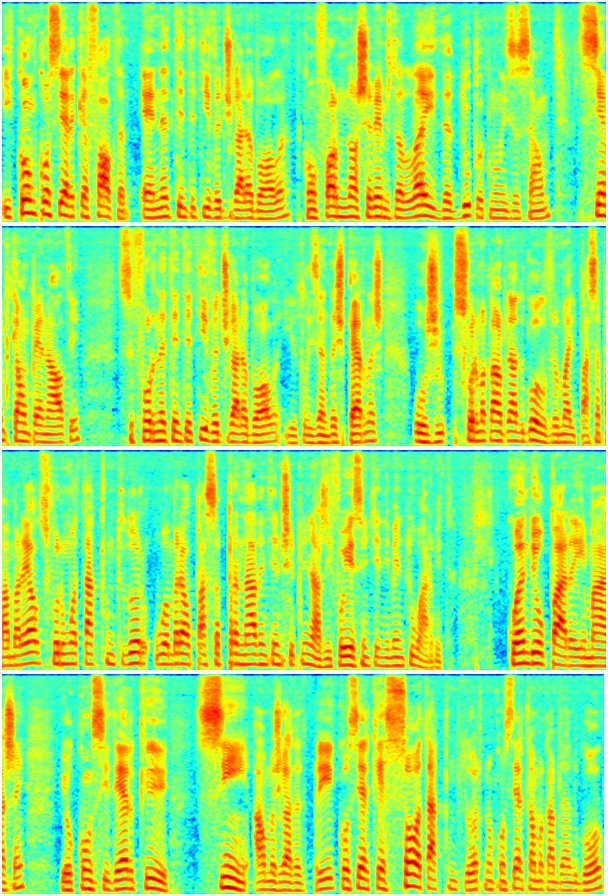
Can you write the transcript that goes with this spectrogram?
E como considera que a falta é na tentativa de jogar a bola, conforme nós sabemos da lei da dupla penalização, sempre que há um penalti, se for na tentativa de jogar a bola e utilizando as pernas, se for uma clara de golo, o vermelho passa para amarelo, se for um ataque prometedor, o amarelo passa para nada em termos disciplinares. E foi esse o entendimento do árbitro. Quando eu paro a imagem, eu considero que sim, há uma jogada de perigo, considero que é só ataque prometedor, não considero que há uma campeonato de gol,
